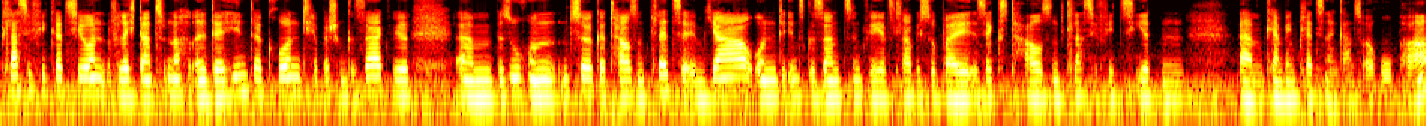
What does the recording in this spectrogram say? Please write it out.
Klassifikation. Vielleicht dazu noch äh, der Hintergrund. Ich habe ja schon gesagt, wir ähm, besuchen circa 1000 Plätze im Jahr und insgesamt sind wir jetzt, glaube ich, so bei 6000 klassifizierten ähm, Campingplätzen in ganz Europa,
